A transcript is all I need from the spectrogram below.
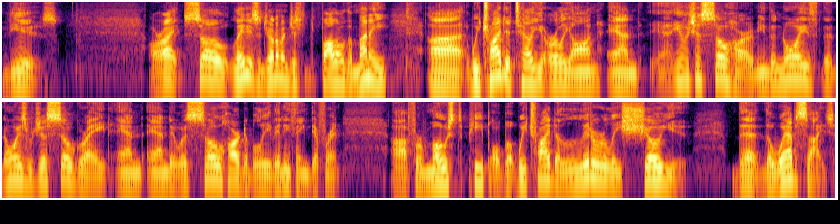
views. All right, so ladies and gentlemen, just follow the money. Uh, we tried to tell you early on, and it was just so hard. I mean, the noise, the noise was just so great, and and it was so hard to believe anything different uh, for most people. But we tried to literally show you the the websites,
